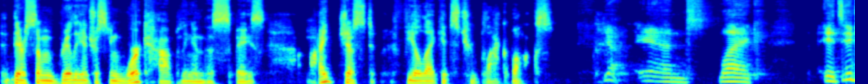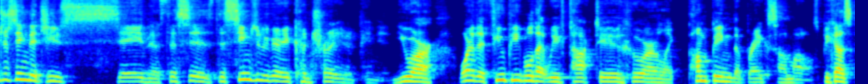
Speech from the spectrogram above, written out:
there's some really interesting work happening in this space. I just feel like it's too black box. Yeah. And like It's interesting that you say this. This is this seems to be very contrarian opinion. You are one of the few people that we've talked to who are like pumping the brakes on models because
